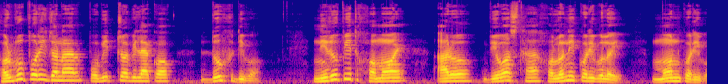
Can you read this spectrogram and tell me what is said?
সৰ্বোপৰি জনাৰ পবিত্ৰবিলাকক দুখ দিব। নিৰূপিত সময় আৰু ব্যৱস্থা সলনি কৰিবলৈ মন কৰিব।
